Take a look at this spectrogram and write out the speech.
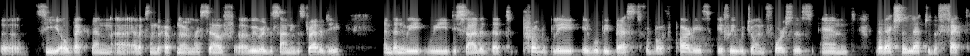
the CEO back then, uh, Alexander Höptner, and myself, uh, we were designing the strategy and then we we decided that probably it would be best for both parties if we would join forces and that actually led to the fact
